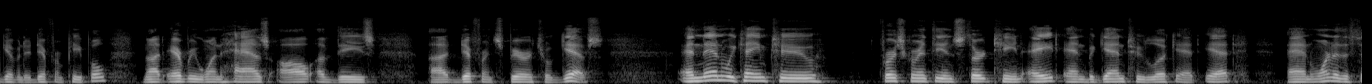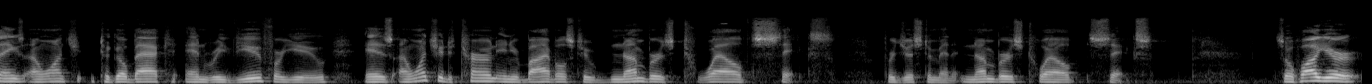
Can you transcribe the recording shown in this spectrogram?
given to different people. Not everyone has all of these uh, different spiritual gifts. And then we came to 1 Corinthians 13 8 and began to look at it. And one of the things I want to go back and review for you is I want you to turn in your Bibles to Numbers 12 6 for just a minute. Numbers 12 6. So while you're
